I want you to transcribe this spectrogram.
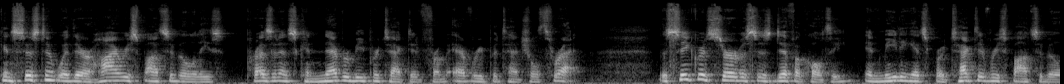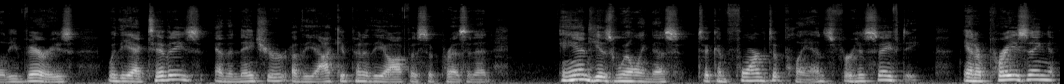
consistent with their high responsibilities presidents can never be protected from every potential threat. The Secret Service's difficulty in meeting its protective responsibility varies with the activities and the nature of the occupant of the office of president and his willingness to conform to plans for his safety. In appraising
